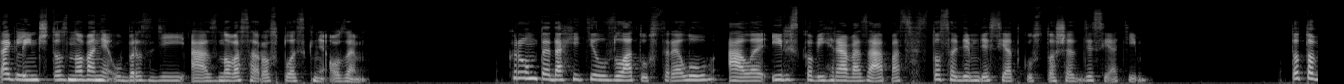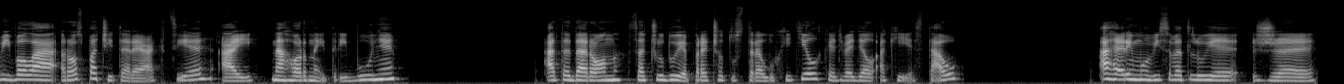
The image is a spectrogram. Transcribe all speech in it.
tak Lynch to znova neubrzdí a znova sa rozpleskne o zem. Krum teda chytil zlatú strelu, ale Írsko vyhráva zápas 170 ku 160. Toto vyvolá rozpačité reakcie aj na hornej tribúne a teda Ron sa čuduje, prečo tú strelu chytil, keď vedel, aký je stav. A Harry mu vysvetľuje, že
